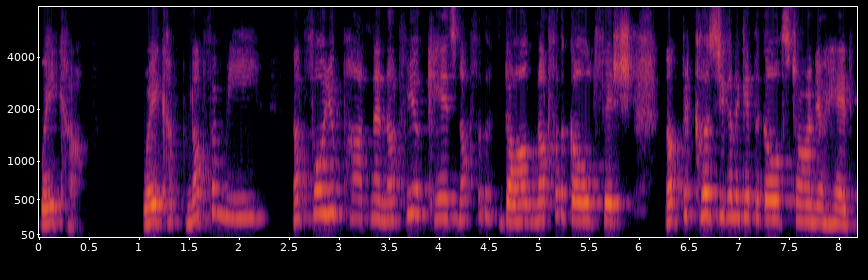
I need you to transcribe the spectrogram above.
wake up Wake up not for me, not for your partner, not for your kids, not for the dog, not for the goldfish, not because you're going to get the gold star on your head,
